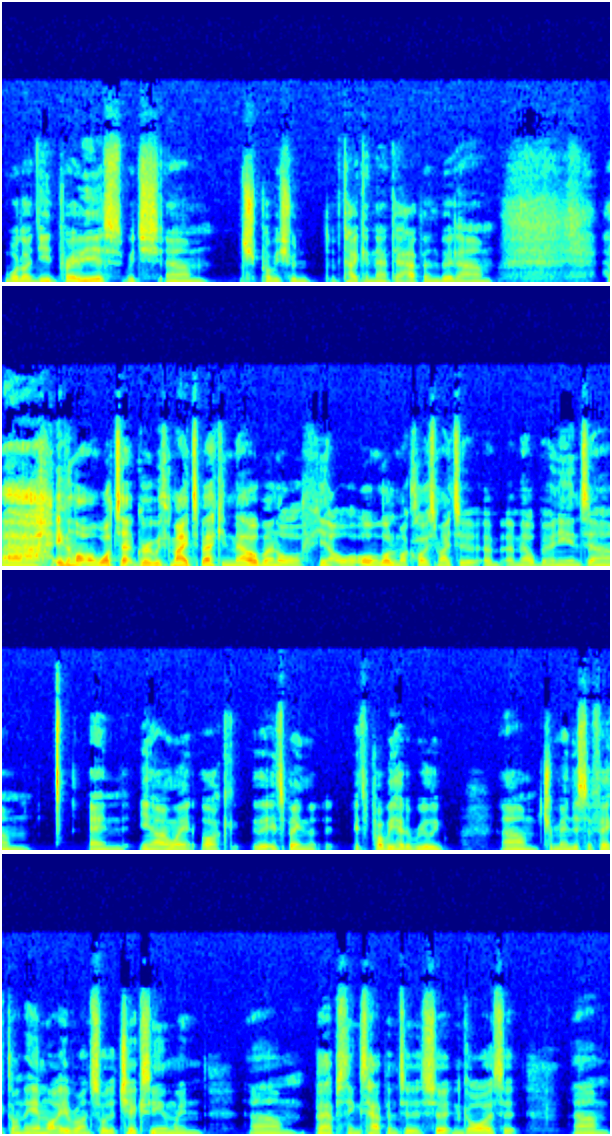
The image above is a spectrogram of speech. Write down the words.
what I did previous, which um, probably shouldn't have taken that to happen, but um, uh, even like my WhatsApp group with mates back in Melbourne, or you know, or, or a lot of my close mates are, are, are Melburnians, um, and you know, when like it's been, it's probably had a really um, tremendous effect on them. Like everyone sort of checks in when um, perhaps things happen to certain guys that um,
